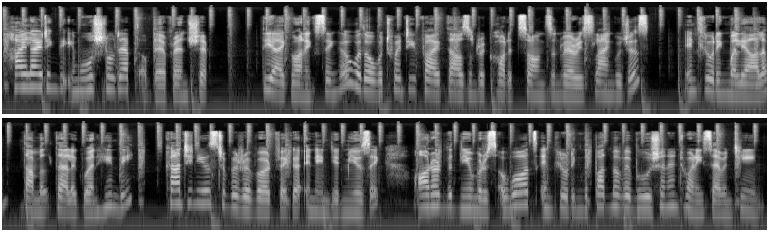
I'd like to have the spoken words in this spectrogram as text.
highlighting the emotional depth of their friendship. The iconic singer, with over 25,000 recorded songs in various languages, including Malayalam, Tamil, Telugu, and Hindi, continues to be a revered figure in Indian music, honored with numerous awards, including the Padma Vibhushan in 2017.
